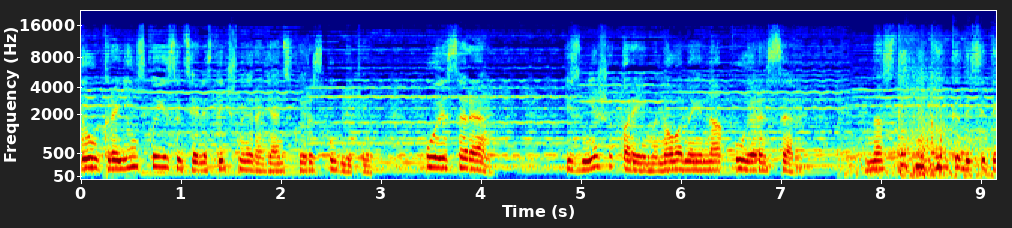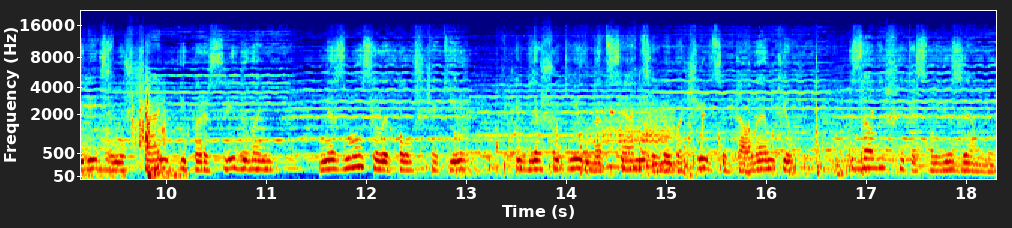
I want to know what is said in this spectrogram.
до Української Соціалістичної Радянської Республіки УСРР, пізніше переіменованої на УРСР. Наступні кілька десятиліть знущань і переслідувань не змусили холмщаків, підляшуків, надсянців, любачівців та лемків залишити свою землю.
